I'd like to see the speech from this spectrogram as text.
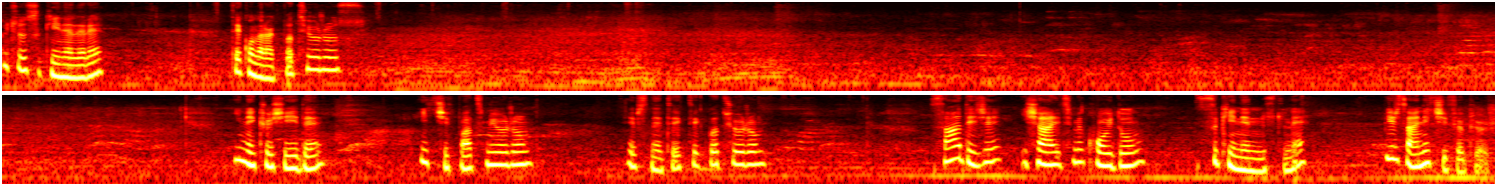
bütün sık iğnelere tek olarak batıyoruz. Yine köşeyi de hiç çift batmıyorum. Hepsine tek tek batıyorum. Sadece işaretimi koyduğum sık iğnenin üstüne bir tane çift yapıyorum.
